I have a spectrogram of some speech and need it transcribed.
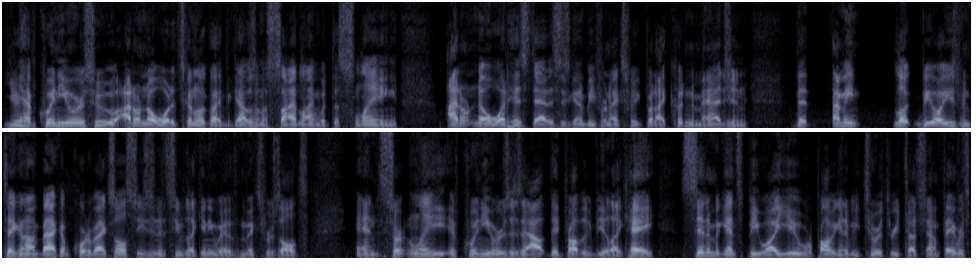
you have Quinn Ewers, who I don't know what it's going to look like. The guy was on the sideline with the sling. I don't know what his status is going to be for next week, but I couldn't imagine that. I mean, look, BYU's been taking on backup quarterbacks all season. It seems like anyway with mixed results, and certainly if Quinn Ewers is out, they'd probably be like, "Hey, sit him against BYU. We're probably going to be two or three touchdown favorites."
